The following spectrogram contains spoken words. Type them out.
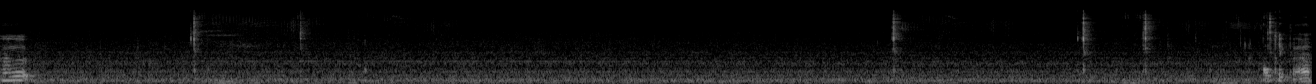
Uh, I'll take that.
